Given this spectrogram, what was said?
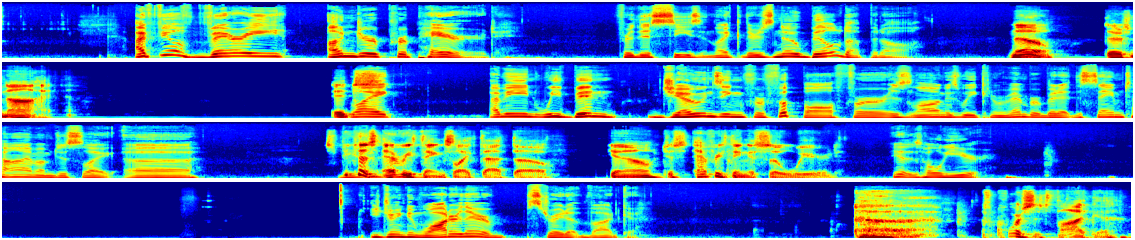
I feel very underprepared for this season. Like there's no build up at all. No, there's not. It's Like I mean, we've been jonesing for football for as long as we can remember, but at the same time I'm just like, uh it's because everything's like that, though. You know, just everything is so weird. yeah, this whole year. You drinking water there or straight up vodka? Of course, it's vodka.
